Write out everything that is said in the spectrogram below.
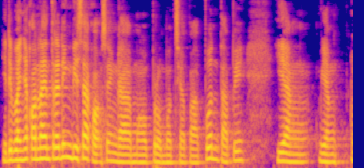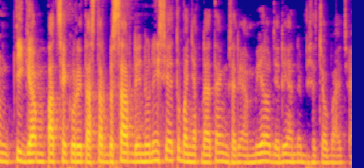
Jadi banyak online trading bisa kok. Saya nggak mau promote siapa pun, tapi yang yang tiga empat sekuritas terbesar di Indonesia itu banyak data yang bisa diambil jadi anda bisa coba aja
